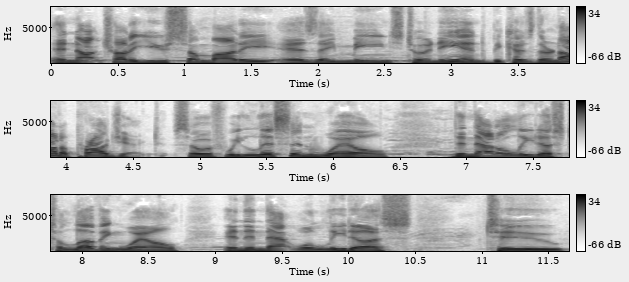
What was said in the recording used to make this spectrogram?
and not try to use somebody as a means to an end because they're not a project. So if we listen well, then that'll lead us to loving well, and then that will lead us to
